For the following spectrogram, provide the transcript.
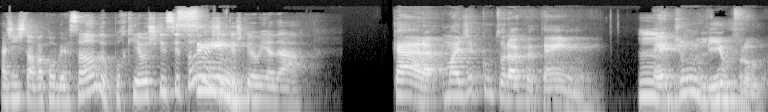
a gente estava conversando? Porque eu esqueci todas Sim. as dicas que eu ia dar. Cara, uma dica cultural que eu tenho hum. é de um livro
